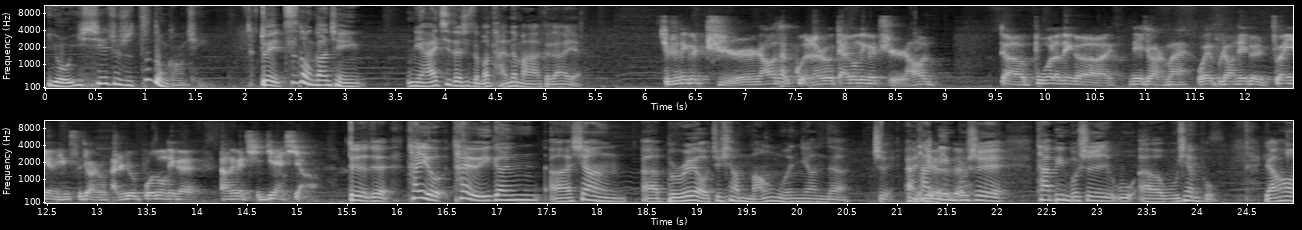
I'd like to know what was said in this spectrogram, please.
有一些就是自动钢琴，对，自动钢琴，你还记得是怎么弹的吗，葛大爷？就是那个纸，然后它滚了之后带动那个纸，然后呃拨了那个那叫什么，我也不知道那个专业名词叫什么，反正就是拨动那个让那个琴键响。对对对，它有它有一根呃像呃 Braille 就像盲文一样的纸，哎它并不是它并不是五呃五线谱，然后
